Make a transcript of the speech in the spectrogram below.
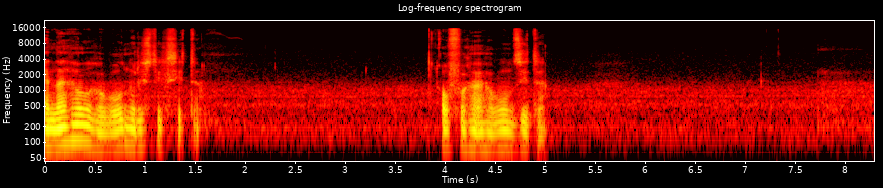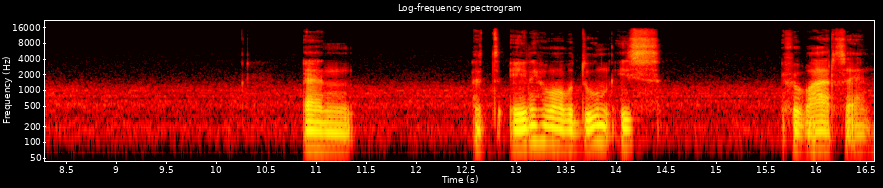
En dan gaan we gewoon rustig zitten. Of we gaan gewoon zitten. En het enige wat we doen is gewaar zijn.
